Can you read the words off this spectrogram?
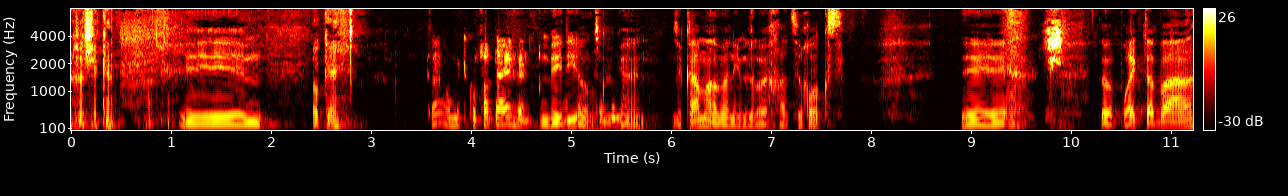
חושב שכן. אה, אוקיי, כן, הוא מתקופת האבן. בדיוק. כן. זה כמה אבנים, זה לא אחד, זה rocks. אה, טוב, הפרויקט הבא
